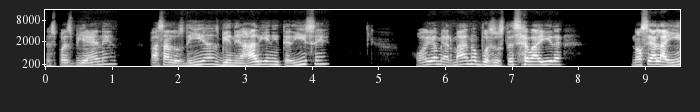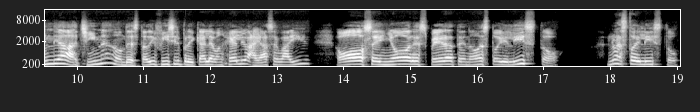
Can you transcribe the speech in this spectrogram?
Después vienen, pasan los días, viene alguien y te dice, oiga mi hermano, pues usted se va a ir, no sé, a la India, a China, donde está difícil predicar el Evangelio, allá se va a ir. Oh Señor, espérate, no estoy listo. No estoy listo.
